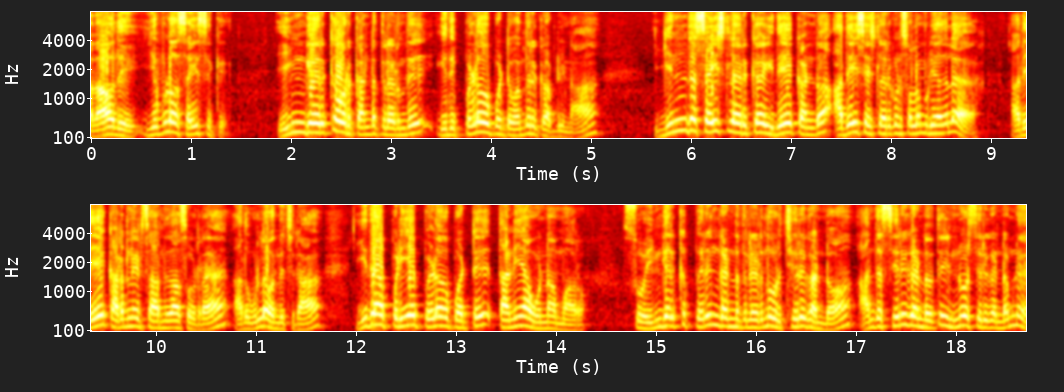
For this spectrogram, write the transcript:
அதாவது இவ்வளோ சைஸுக்கு இங்கே இருக்க ஒரு கண்டத்திலிருந்து இது பிளவுபட்டு வந்திருக்கு அப்படின்னா இந்த சைஸில் இருக்க இதே கண்டம் அதே சைஸில் இருக்குன்னு சொல்ல முடியாதுல்ல? அதே கடல் நீர் சார்ந்து தான் சொல்கிறேன் அது உள்ளே வந்துச்சுன்னா இது அப்படியே பிளவுபட்டு தனியாக ஒன்றா மாறும். ஸோ இங்கே இருக்க பெருங்கண்டத்திலிருந்து ஒரு சிறுகண்டம் அந்த சிறுகண்டத்தை இன்னொரு சிறுகண்டம்னு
